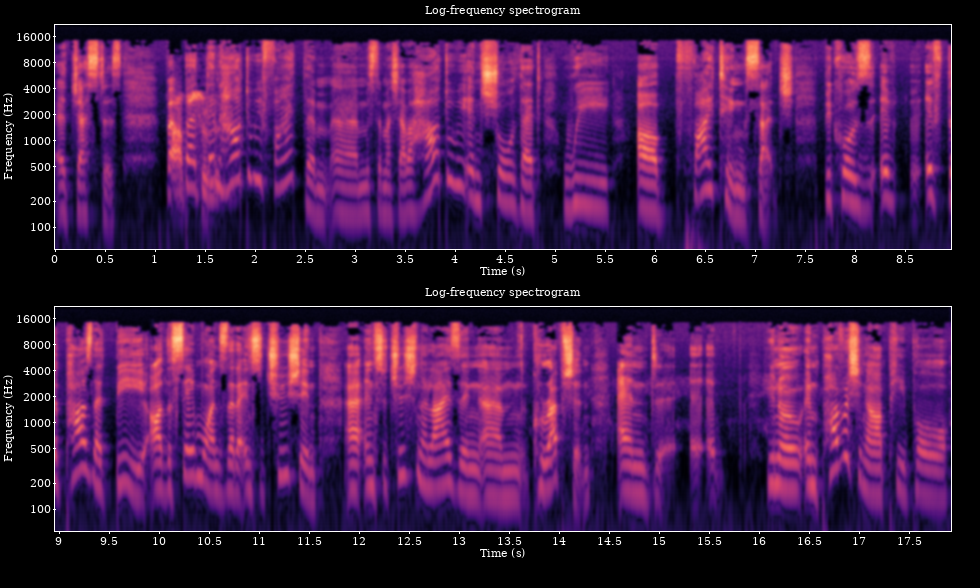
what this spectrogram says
uh, justice. But, but then how do we fight them, uh, Mr. Mashaba? How do we ensure that we are fighting such? Because if, if the powers that be are the same ones that are institution, uh, institutionalizing um, corruption and uh, you know, impoverishing our people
